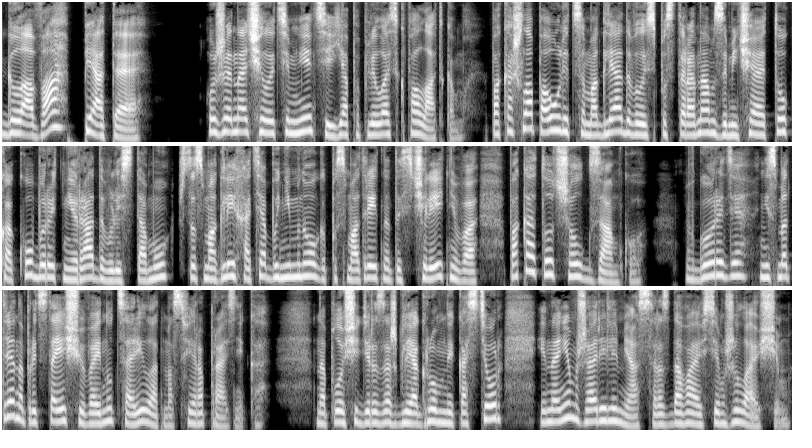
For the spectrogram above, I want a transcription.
Глава пятая. Уже начало темнеть, и я поплелась к палаткам. Пока шла по улицам, оглядывалась по сторонам, замечая то, как оборотни радовались тому, что смогли хотя бы немного посмотреть на Тысячелетнего, пока тот шел к замку. В городе, несмотря на предстоящую войну, царила атмосфера праздника. На площади разожгли огромный костер, и на нем жарили мясо, раздавая всем желающим.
